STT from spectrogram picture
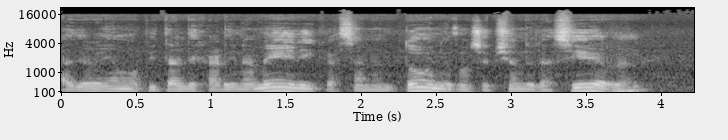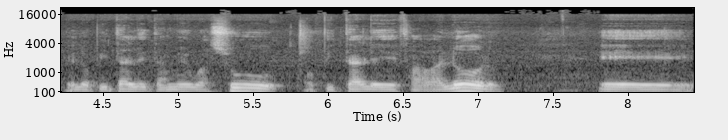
ayer veíamos Hospital de Jardín América, San Antonio, Concepción de la Sierra, el Hospital de Tameguazú, Hospital de Favaloro, eh,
